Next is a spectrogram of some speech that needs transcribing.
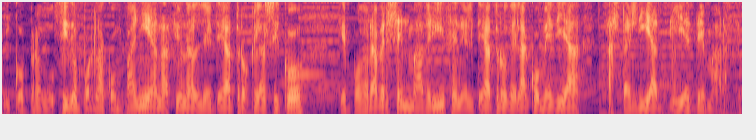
y coproducido por la Compañía Nacional de Teatro Clásico, que podrá verse en Madrid en el Teatro de la Comedia hasta el día 10 de marzo.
